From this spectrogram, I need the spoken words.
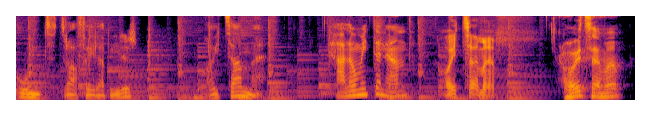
und Raffaella Bieler. Hallo zusammen. Hallo miteinander. Hallo zusammen. Hallo zusammen.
